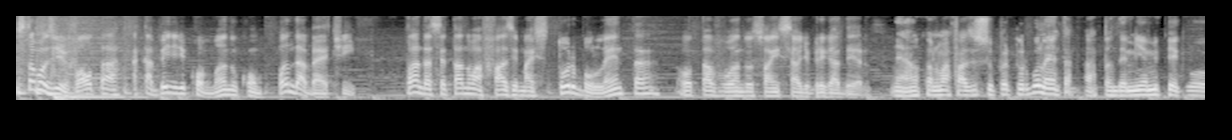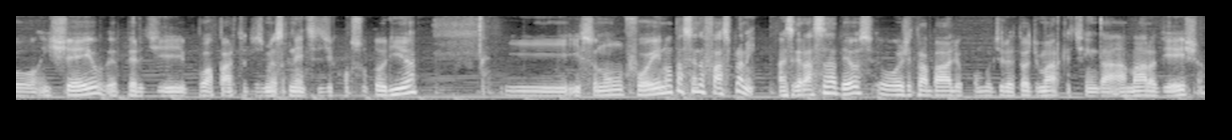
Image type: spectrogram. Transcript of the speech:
Estamos de volta à cabine de comando com Panda Betting. Panda, você tá numa fase mais turbulenta ou tá voando só em céu de brigadeiro? Não, tô numa fase super turbulenta. A pandemia me pegou em cheio, eu perdi boa parte dos meus clientes de consultoria e isso não foi não está sendo fácil para mim. Mas graças a Deus, eu hoje trabalho como diretor de marketing da Amaro Aviation,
